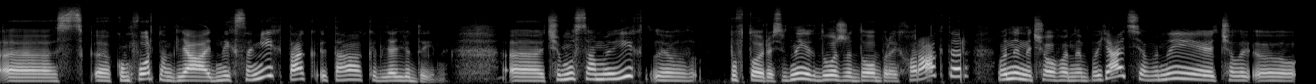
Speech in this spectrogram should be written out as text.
е, з комфортом для них самих, так так і для людини. Чому саме їх? Повторюсь, в них дуже добрий характер, вони нічого не бояться, вони чоло-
